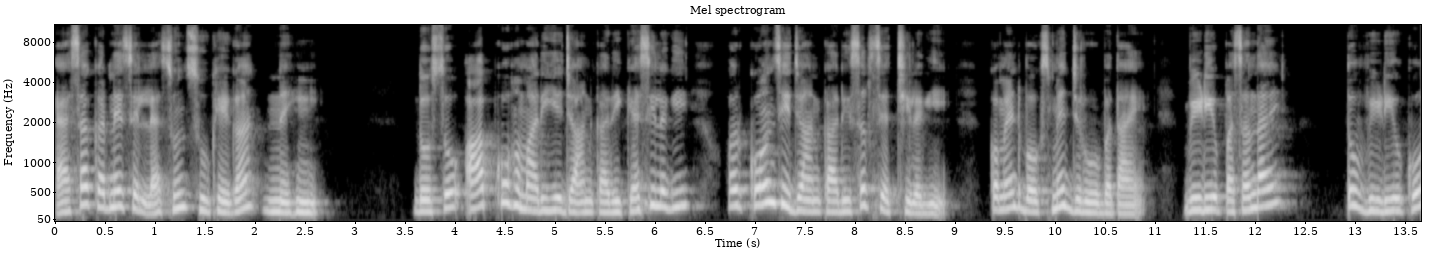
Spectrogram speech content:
ऐसा करने से लहसुन सूखेगा नहीं। दोस्तों, आपको हमारी ये जानकारी कैसी लगी और कौन सी जानकारी सबसे अच्छी लगी, कमेंट बॉक्स में ज़रूर बताएँ। वीडियो पसंद आए तो वीडियो को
